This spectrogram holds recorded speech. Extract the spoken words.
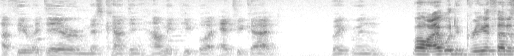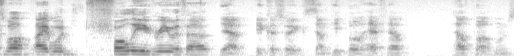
I feel like they are miscounting how many people actually got. Like when Well, I would agree with that as well. I would fully agree with that. Yeah, because like some people have health health problems,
